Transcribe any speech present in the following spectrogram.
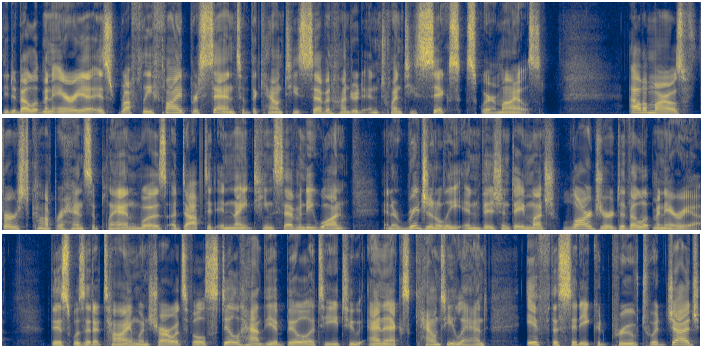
The development area is roughly 5% of the county's 726 square miles. Albemarle's first comprehensive plan was adopted in 1971 and originally envisioned a much larger development area. This was at a time when Charlottesville still had the ability to annex county land if the city could prove to a judge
